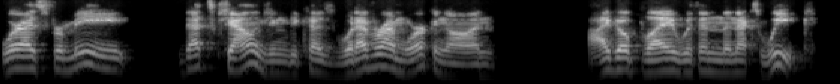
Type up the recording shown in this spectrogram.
Whereas for me that's challenging because whatever i'm working on i go play within the next week.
